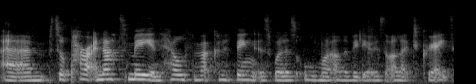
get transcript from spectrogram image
um, sort of parrot anatomy and health and that kind of thing, as well as all my other videos that I like to create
